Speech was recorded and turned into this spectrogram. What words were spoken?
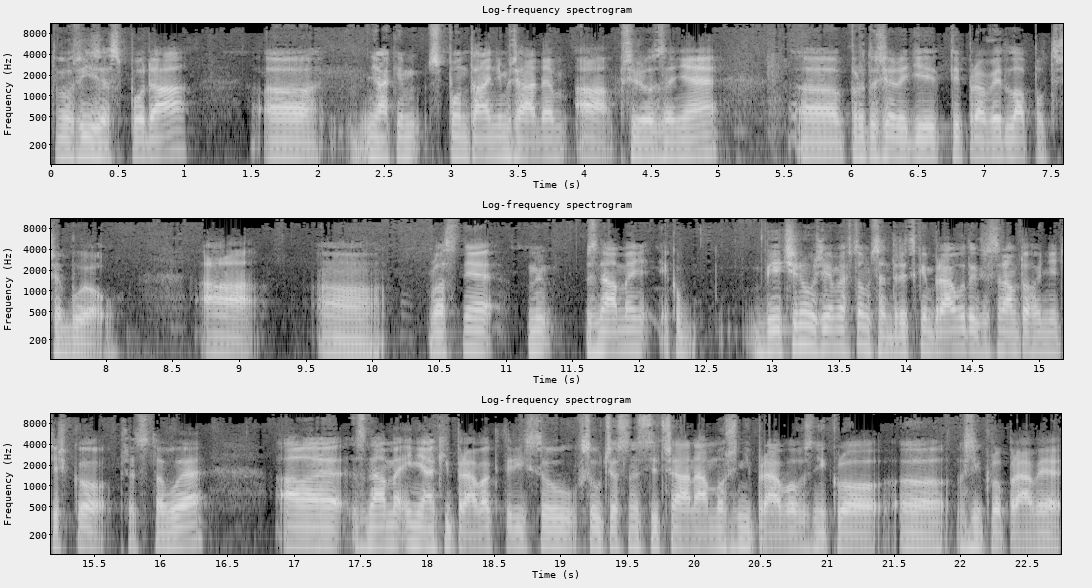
tvoří ze spoda, uh, nějakým spontánním řádem a přirozeně, uh, protože lidi ty pravidla potřebují. A uh, vlastně my známe, jako většinou žijeme v tom centrickém právu, takže se nám to hodně těžko představuje, ale známe i nějaký práva, které jsou v současnosti třeba námořní právo vzniklo, uh, vzniklo právě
